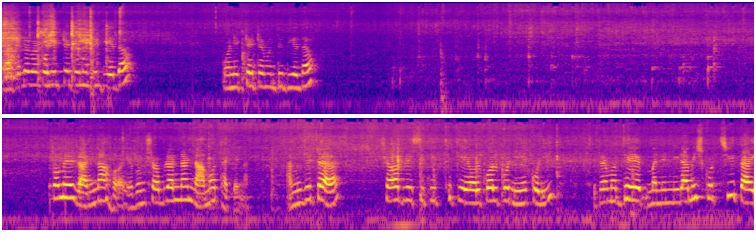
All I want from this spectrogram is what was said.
তাহলে এবার পনিরটা এটার মধ্যে দিয়ে দাও। পনিরটা এটার মধ্যে দিয়ে দাও। রকমের রান্না হয় এবং সব রান্নার নামও থাকে না। আমি যেটা সব রেসিপির থেকে অল্প অল্প নিয়ে করি, এটার মধ্যে মানে নিরামিষ করছি, তাই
